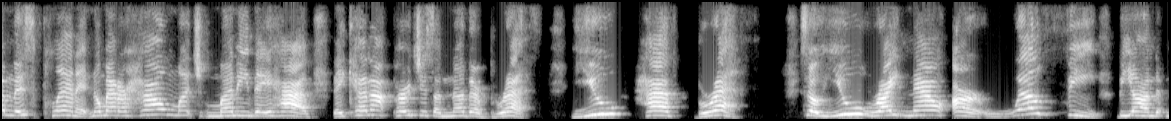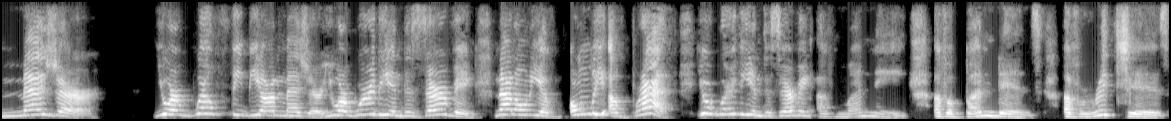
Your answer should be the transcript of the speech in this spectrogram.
on this planet, no matter how much money they have, they cannot purchase another breath. You have breath. So you right now are wealthy beyond measure. You are wealthy beyond measure. You are worthy and deserving not only of only of breath, you're worthy and deserving of money, of abundance, of riches,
